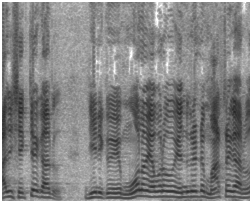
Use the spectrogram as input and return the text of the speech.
ఆదిశక్తే కాదు. దీనికి మూలం ఎవరు? ఎందుకంటే మాస్టర్ గారు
